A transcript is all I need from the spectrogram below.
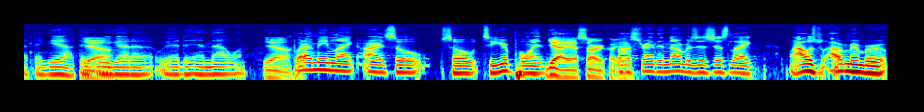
I think yeah, I think Yeah. we gotta we had to end that one. Yeah, But I mean, like, all right. So so to your point, yeah, yeah. Sorry, you about strength in numbers it's just like when I was I remember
